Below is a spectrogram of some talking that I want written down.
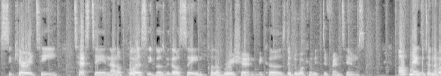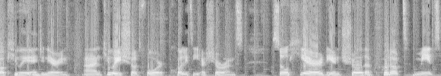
security, testing, and of course, it goes without saying collaboration because they'll be working with different teams. Up next, we're talking about QA engineering. and QA is short for quality assurance. So here they ensure that product meets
